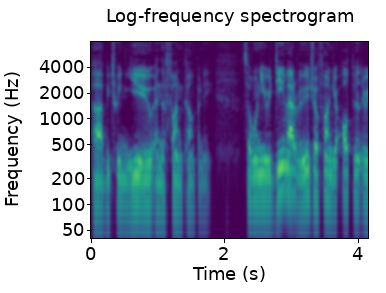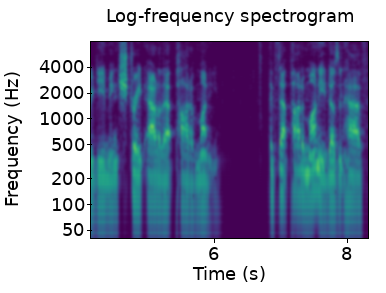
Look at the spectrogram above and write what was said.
uh, between you and the fund company. So when you redeem out of a mutual fund, you're ultimately redeeming straight out of that pot of money. If that pot of money doesn't have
